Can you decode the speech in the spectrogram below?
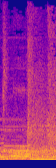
Oh.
